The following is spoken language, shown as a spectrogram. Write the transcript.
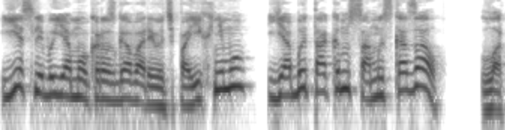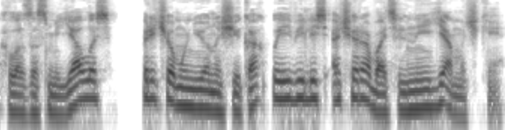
Если бы я мог разговаривать по-ихнему, я бы так им сам и сказал». Лакла засмеялась, причем у нее на щеках появились очаровательные ямочки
